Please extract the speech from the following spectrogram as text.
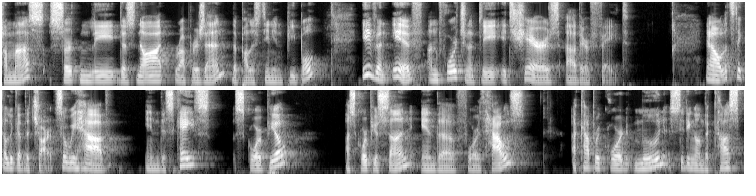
Hamas certainly does not represent the Palestinian people, even if, unfortunately, it shares uh, their fate. Now, let's take a look at the chart. So we have, in this case, Scorpio, a Scorpio sun in the fourth house, a Capricorn moon sitting on the cusp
